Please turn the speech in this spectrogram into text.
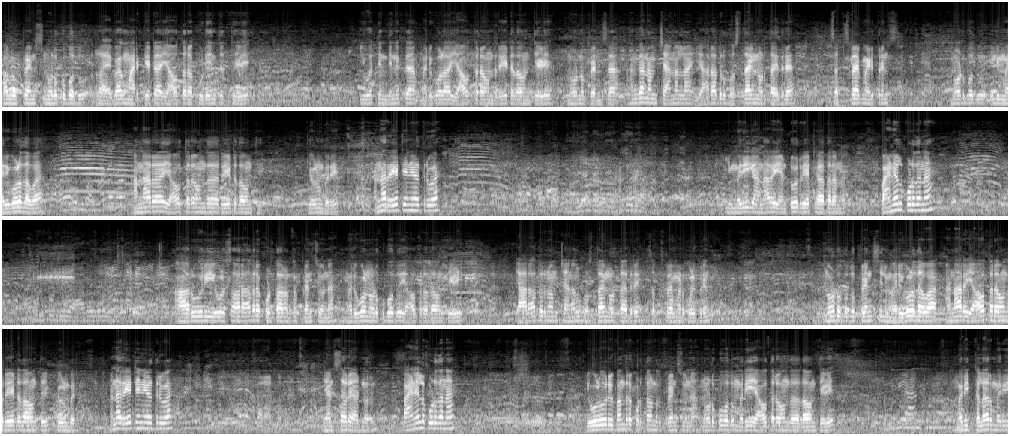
Hello friends ನೋಡ್ಕೋಬೋದು. ರಾಯಬಾಗ್ ಮಾರ್ಕೆಟ ಯಾವ ಥರ ಕುಡಿ ಅಂತ ಹೇಳಿ ಇವತ್ತಿನ ದಿನಕ್ಕೆ ಮರಿಗೋಳ ಯಾವ ಥರ ಒಂದು ರೇಟ್ ಅದಾವ ಅಂತೇಳಿ ನೋಡೋಣ ಫ್ರೆಂಡ್ಸ ಹಂಗೆ ನಮ್ಮ ಚಾನಲ್ನ ಯಾರಾದರೂ ಹೊಸದಾಗಿ ನೋಡ್ತಾ ಇದ್ರೆ ಸಬ್ಸ್ಕ್ರೈಬ್ ಮಾಡಿ ಫ್ರೆಂಡ್ಸ್ ನೋಡ್ಬೋದು, ಇಲ್ಲಿ ಮರಿಗಳದಾವ ಅನ್ನಾರ ಯಾವ ಥರ ಒಂದು ರೇಟ್ ಅದಾವ ಅಂತ ಕೇಳೋಣ ಬರ್ರಿ. ಅನ್ನ ರೇಟ್ ಏನು ಹೇಳ್ತಿರುವ? ಈ ಮರಿಗೆ ಅನ್ನಾರ ಎಂಟೂರು ರೇಟ್ ಹೇಳ್ತಾರಣ್ಣ ಫೈನಲ್ ಕೊಡ್ದಣ್ಣ ಆರೂರಿ ಏಳು ಸಾವಿರ ಆದ್ರೆ ಕೊಡ್ತಾರಂತ ಫ್ರೆಂಡ್ಸ್ ಇವನ್ನ ಮರಿಗಳು ನೋಡ್ಕೋಬೋದು ಯಾವ ಥರ ಅದಾವ ಅಂತೇಳಿ ಯಾರಾದರೂ ನಮ್ಮ ಚಾನಲ್ ಹೊಸದಾಗಿ ನೋಡ್ತಾ ಇದ್ರೆ ಸಬ್ಸ್ಕ್ರೈಬ್ ಮಾಡ್ಕೊಳ್ಳಿ ಫ್ರೆಂಡ್ಸ್ ನೋಡ್ಬೋದು ಫ್ರೆಂಡ್ಸ್ ಇಲ್ಲಿ ಮರಿಗಳದಾವ ಅನಾರ ಯಾವ ಥರ ಒಂದು ರೇಟ್ ಅದಾವ ಅಂತ ಕೇಳ್ಬರಿ ಅಣ್ಣ ರೇಟ್ ಏನು ಹೇಳ್ತೀರಿವ? ಎಂಟು ಸಾವಿರ ಎರಡುನೂರು. ಫೈನಲ್ ಕೊಡ್ದಣ್ಣ? ಏಳೂರಿಗೆ ಬಂದ್ರೆ ಕೊಡ್ತಾವ ಫ್ರೆಂಡ್ಸ್ ಇವನ್ನ ನೋಡ್ಕೋಬೋದು ಮರಿ ಯಾವ ಥರ ಒಂದು ಅದಾವ ಅಂತೇಳಿ ಮರಿ ಕಲರ್ ಮರಿ,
